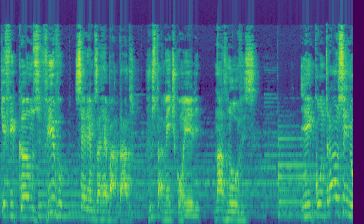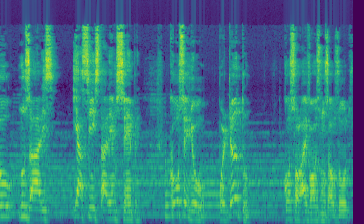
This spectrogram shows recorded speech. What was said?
que ficamos vivos seremos arrebatados justamente com Ele nas nuvens e encontrar o Senhor nos ares e assim estaremos sempre com o Senhor. Portanto, consolai vós uns aos outros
